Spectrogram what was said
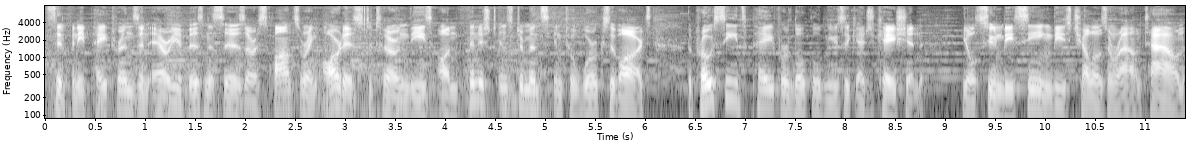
Symphony patrons and area businesses are sponsoring artists to turn these unfinished instruments into works of art. The proceeds pay for local music education. You'll soon be seeing these cellos around town.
